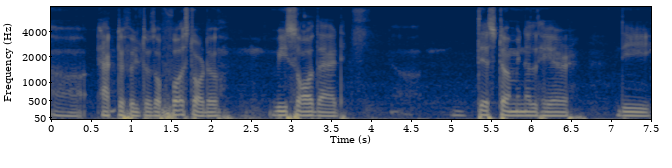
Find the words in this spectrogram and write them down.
uh, active filters of first order we saw that uh, this terminal here the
